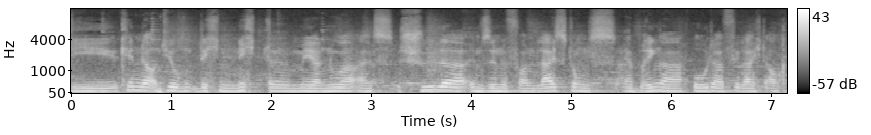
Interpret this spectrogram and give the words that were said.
die Kinder und Jugendlichen nicht äh, mehr nur als Schüler im Sinne von Leistungserbringer oder vielleicht auch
